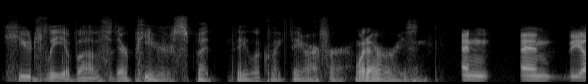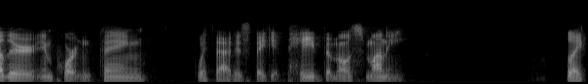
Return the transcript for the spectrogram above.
hugely above their peers, but they look like they are for whatever reason. And and the other important thing with that is they get paid the most money. Like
